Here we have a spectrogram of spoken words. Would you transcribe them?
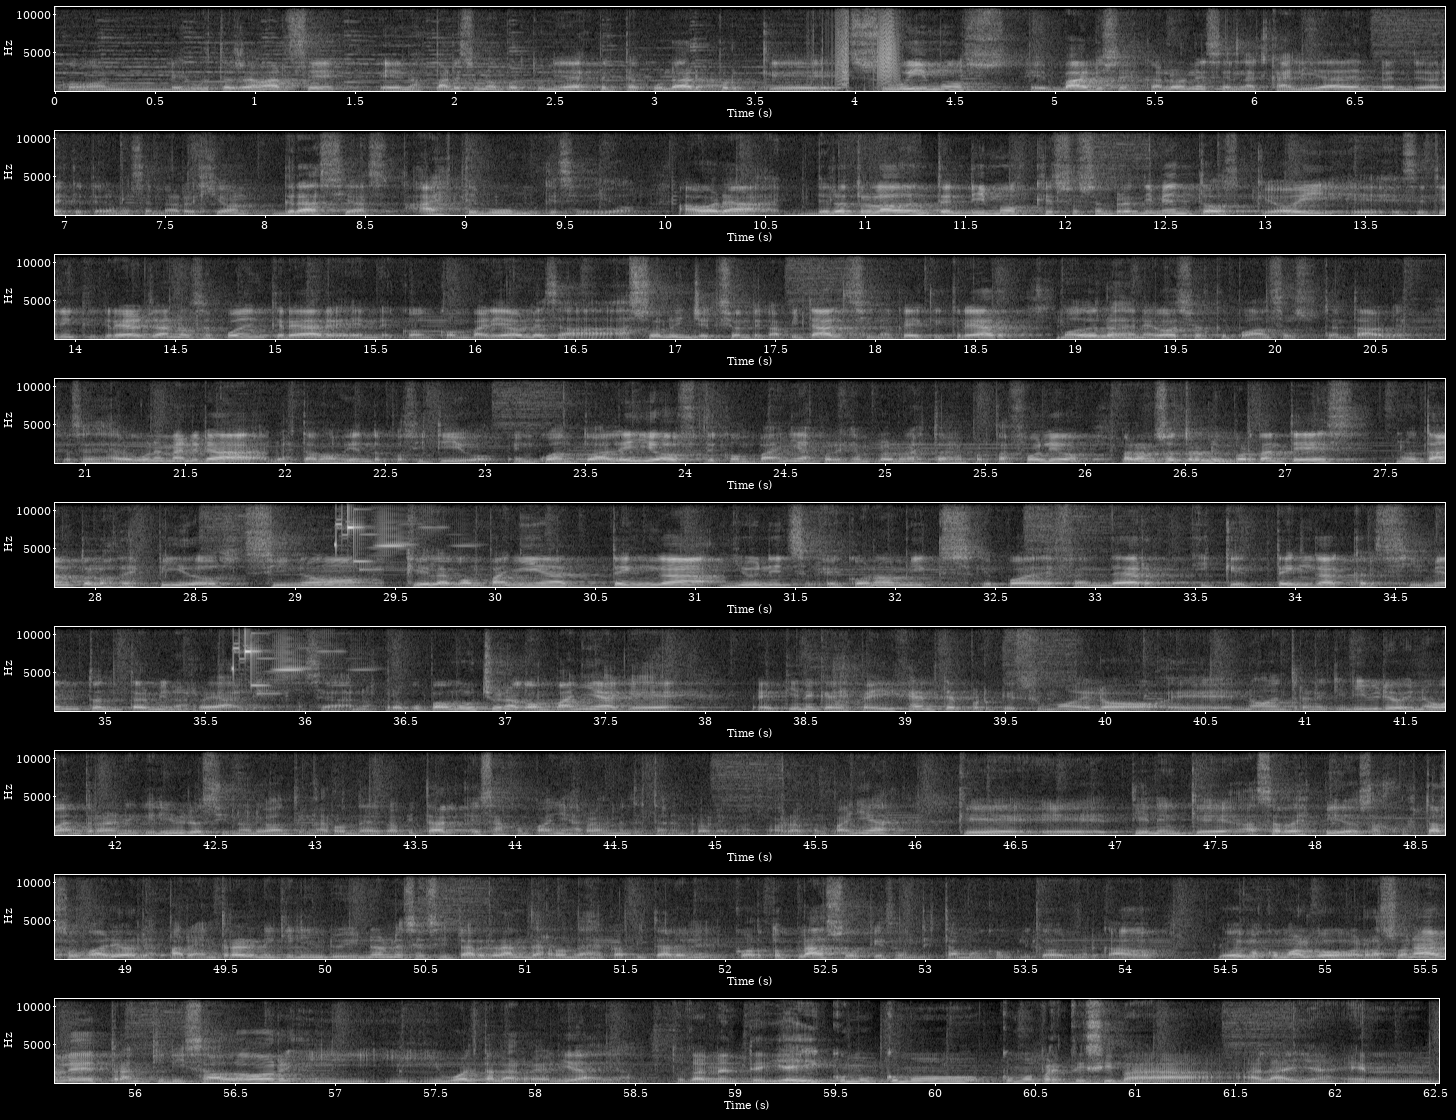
les gusta llamarse, eh, nos parece una oportunidad espectacular porque subimos eh, varios escalones en la calidad de emprendedores que tenemos en la región gracias a este boom que se dio. Ahora, del otro lado entendimos que esos emprendimientos que hoy eh, se tienen que crear ya no se pueden crear con, variables a solo inyección de capital, sino que hay que crear modelos de negocios que puedan ser sustentables. Entonces, de alguna manera, lo estamos viendo positivo. En cuanto a layoff de compañías, por ejemplo, nuestras de portafolio, para nosotros lo importante es no tanto los despidos, sino que la compañía tenga units economics que pueda defender y que tenga crecimiento en términos reales. O sea, nos preocupa mucho una compañía que eh, tiene que despedir gente porque su modelo eh, no entra en equilibrio y no va a entrar en equilibrio si no levanta una ronda de capital, esas compañías realmente están en problemas. Ahora, compañías que eh, tienen que hacer despidos, ajustar sus variables para entrar en equilibrio y no necesitar grandes rondas de capital en el corto plazo, que es donde está muy complicado el mercado, lo vemos como algo razonable, tranquilizador y, vuelta a la realidad. Digamos. Totalmente. ¿Y ahí cómo, cómo, cómo participa Alaya?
